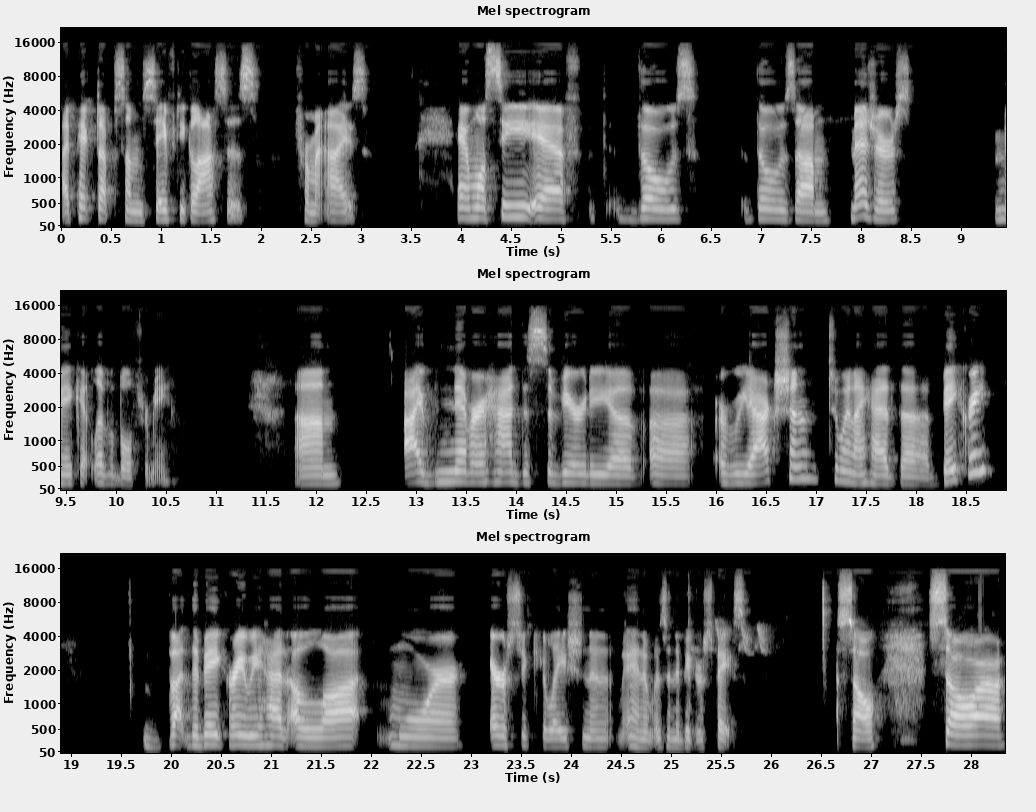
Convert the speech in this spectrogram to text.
I picked up some safety glasses for my eyes. And we'll see if those those um, measures make it livable for me. Um, I've never had the severity of uh, a reaction to when I had the bakery, but the bakery we had a lot more air circulation and, and it was in a bigger space. So, so uh,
